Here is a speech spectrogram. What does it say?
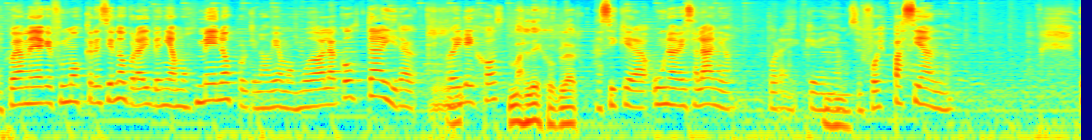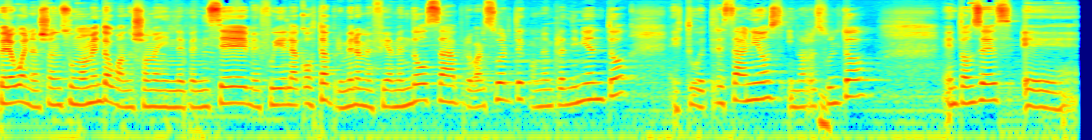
Después, a medida que fuimos creciendo, por ahí veníamos menos porque nos habíamos mudado a la costa y era re lejos. Más lejos, claro. Así que era una vez al año por ahí que veníamos. Se fue espaciando. Pero bueno, yo en su momento, cuando yo me independicé, me fui de la costa, primero me fui a Mendoza a probar suerte con un emprendimiento. Estuve tres años y no resultó. Entonces, eh,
